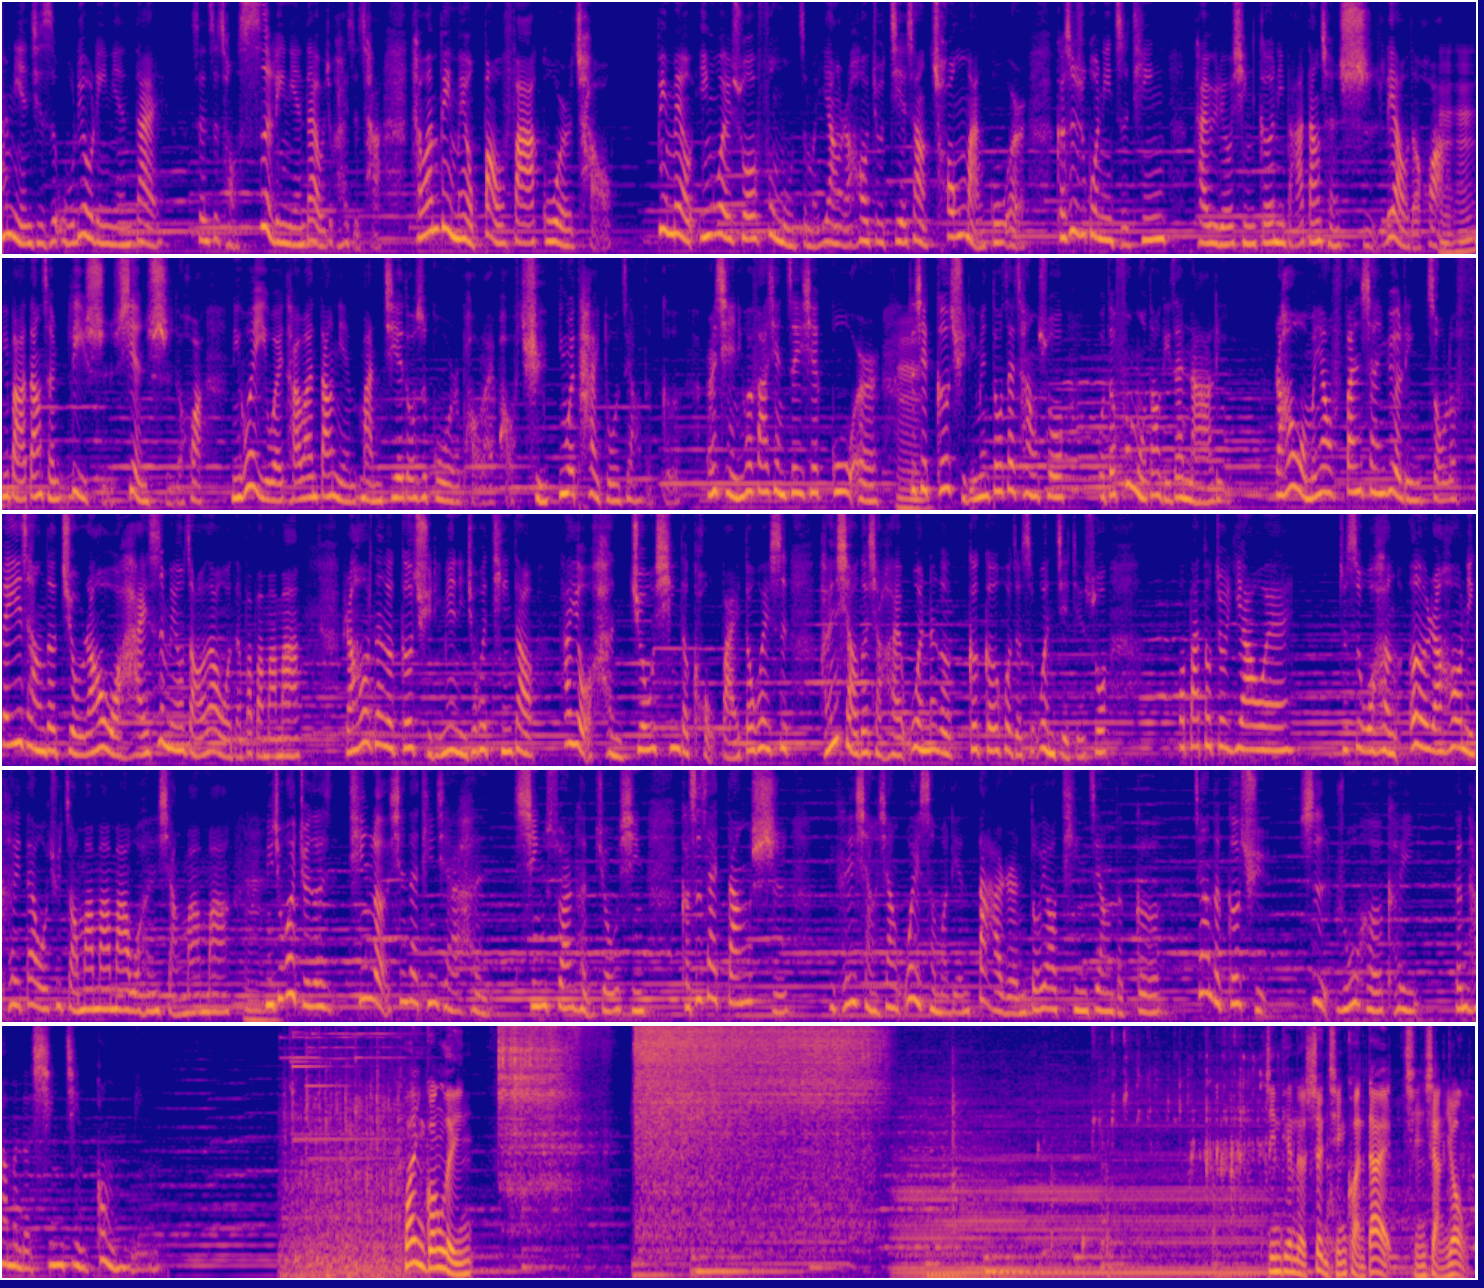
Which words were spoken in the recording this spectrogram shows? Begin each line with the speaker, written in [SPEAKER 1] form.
[SPEAKER 1] 当年其实五六零年代，甚至从四零年代我就开始查，台湾并没有爆发孤儿潮。并没有因为说父母怎么样，然后就街上充满孤儿。可是如果你只听台语流行歌，你把它当成史料的话，嗯、你把它当成历史现实的话，你会以为台湾当年满街都是孤儿跑来跑去，因为太多这样的歌。而且你会发现这些孤儿、嗯、这些歌曲里面都在唱说我的父母到底在哪里？然后我们要翻山越岭，走了非常的久，然后我还是没有找到我的爸爸妈妈。然后那个歌曲里面，你就会听到他有很揪心的口白，都会是很小的小孩问那个哥哥或者是问姐姐说：“爸爸都就腰哎，就是我很饿，然后你可以带我去找妈妈吗？我很想妈妈。”你就会觉得听了现在听起来很心酸、很揪心。可是，在当时，你可以想象为什么连大人都要听这样的歌，这样的歌曲。是如何可以跟他们的心境共鸣？
[SPEAKER 2] 欢迎光临。今天的盛情款待，请享用。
